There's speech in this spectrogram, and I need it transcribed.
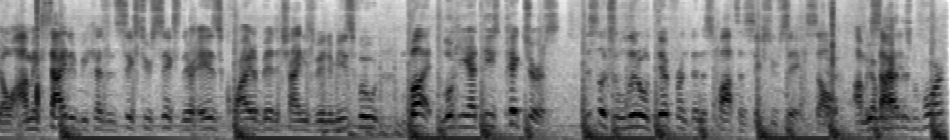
Yo, I'm excited because in 626 there is quite a bit of Chinese Vietnamese food, but looking at these pictures, this looks a little different than the spots at 626. So I'm You ever had excited. this before?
